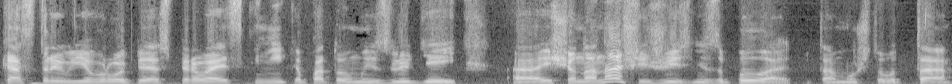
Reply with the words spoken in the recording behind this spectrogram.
костры в Европе сперва из книг, а потом из людей а, еще на нашей жизни запылают, потому что вот та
